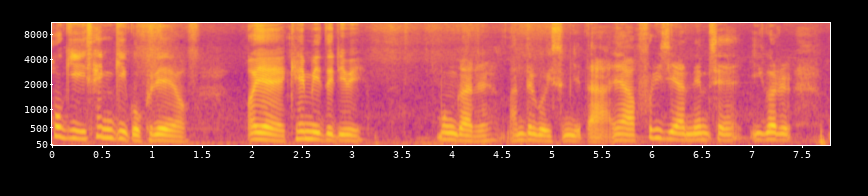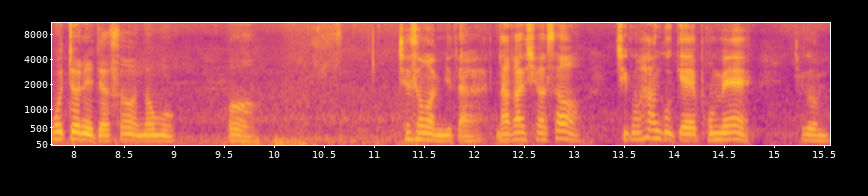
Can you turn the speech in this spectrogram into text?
혹이 생기고 그래요. 어, 예, 개미들이 뭔가를 만들고 있습니다. 야, 프리지아 냄새 이거를 못 전해줘서 너무 어 죄송합니다. 나가셔서 지금 한국에 봄에 지금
